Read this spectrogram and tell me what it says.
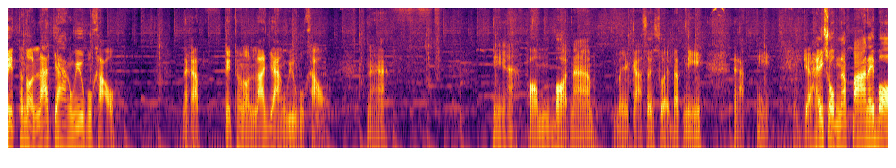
ติดถนนลาดยางวิวภูเขานะครับ ติดถนนลาดยางวิวภูเขานะฮะนี่พร้อมบอดน้ำบรรยากาศสวยๆแบบนี้นะครับนี่เดี๋ยวให้ชมนะปลาในบ่อ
